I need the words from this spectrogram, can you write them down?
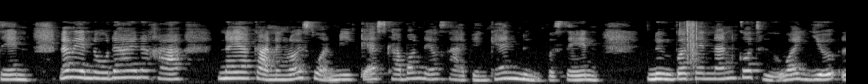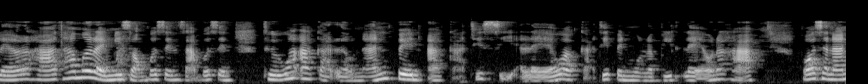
1%นักเรียนดูได้นะคะ ในอากาศ 100 ส่วนมีแก๊สคาร์บอนไดออกไซด์เพียงแค่ 1% 1%นั้นก็ถือว่าเยอะแล้วนะคะ ถ้าเมื่อไหร่มี 2% 3%ถือว่าอากาศเหล่านั้นเป็นอากาศที่เสียแล้ว อากาศที่เป็นมลพิษแล้วนะคะ เพราะฉะนั้น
